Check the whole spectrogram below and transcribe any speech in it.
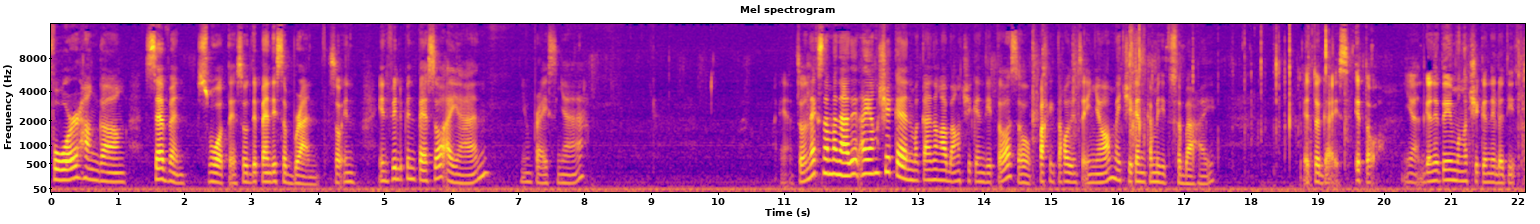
4 hanggang 7 swote. So, depende sa brand. So, in, in Philippine peso, ayan, yung price niya. Ayan. So, next naman natin ay ang chicken. Magkano nga ba ang chicken dito? So, pakita ko din sa inyo. May chicken kami dito sa bahay. Ito guys. Ito. Yan. Ganito yung mga chicken nila dito.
